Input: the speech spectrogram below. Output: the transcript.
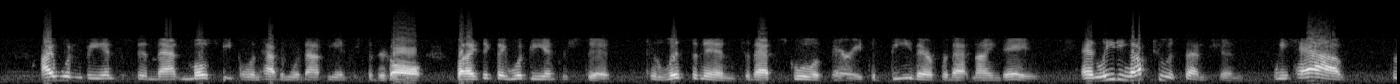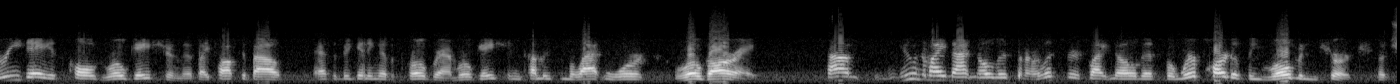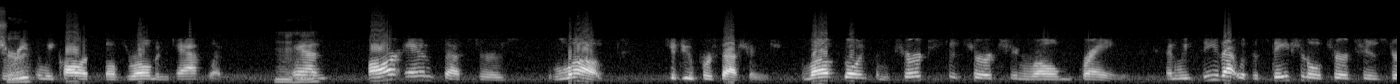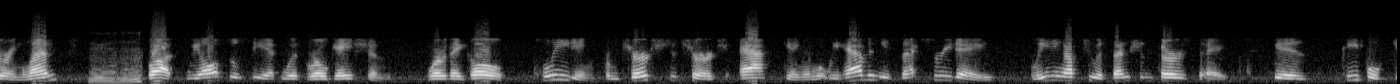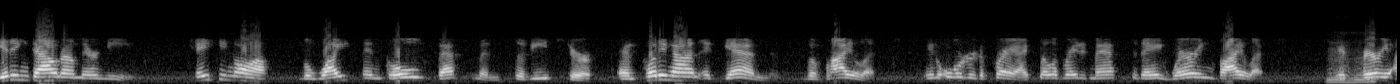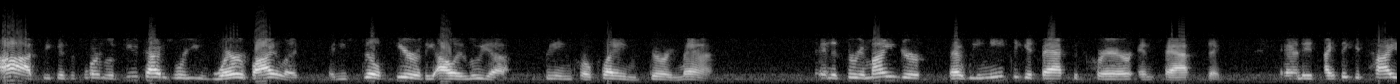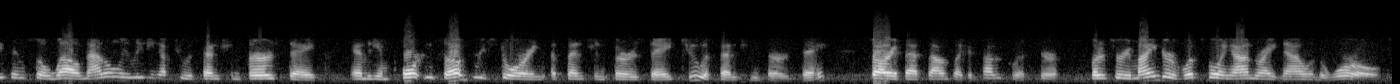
I wouldn't be interested in that. Most people in heaven would not be interested at all. But I think they would be interested to listen in to that school of Mary, to be there for that nine days. And leading up to Ascension, we have three days called rogation, as I talked about at the beginning of the program. Rogation coming from the Latin word rogare. Tom, you might not know this, and our listeners might know this, but we're part of the Roman Church. That's Sure. the reason we call ourselves Roman Catholic. Mhm. And our ancestors loved to do processions, loved going from church to church in Rome praying. And we see that with the stational churches during Lent, Mhm. but we also see it with rogation, where they go pleading from church to church, asking. And what we have in these next three days, leading up to Ascension Thursday, is people getting down on their knees, taking off the white and gold vestments of Easter, and putting on again the violet in order to pray. I celebrated Mass today wearing violet. It's Mhm. very odd because it's one of the few times where you wear violet and you still hear the Alleluia being proclaimed during Mass. And it's a reminder that we need to get back to prayer and fasting. And it, I think it ties in so well, not only leading up to Ascension Thursday and the importance of restoring Ascension Thursday to Ascension Thursday. Sorry if that sounds like a tongue twister, but it's a reminder of what's going on right now in the world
